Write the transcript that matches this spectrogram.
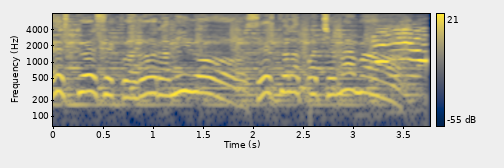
Esto es Ecuador, amigos. Esto es la Pachamama.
